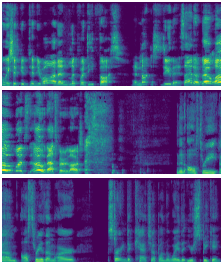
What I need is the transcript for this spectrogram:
we should continue on and look for deep thought. And not just do this. I don't know. Oh, what's. Oh, that's very large. And then all three, um, all three of them are starting to catch up on the way that you're speaking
